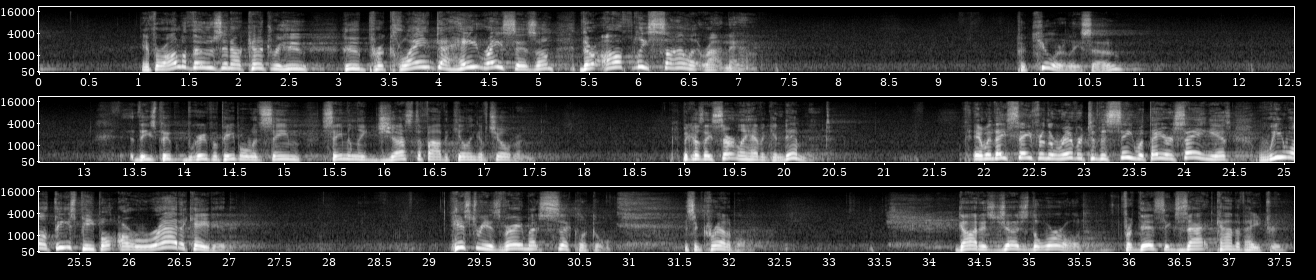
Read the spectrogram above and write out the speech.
And for all of those in our country who, who proclaim to hate racism, they're awfully silent right now peculiarly so. These people, group of people would seem seemingly justify the killing of children because they certainly haven't condemned it. And when they say from the river to the sea, what they are saying is, we want these people eradicated. History is very much cyclical, it's incredible. God has judged the world for this exact kind of hatred.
